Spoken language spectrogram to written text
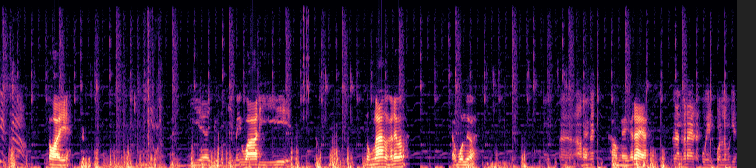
Get down! ต่อยเฮียอยู่ดีๆไม่ว่าดี ลงล่างก่อนก็ได้มั้งเอาบนเลยเหรอเออเอาไงเอาไงก็ได้อะนั่นก็ได้แต่กูเห็นคนแล้วเมื่อกี้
